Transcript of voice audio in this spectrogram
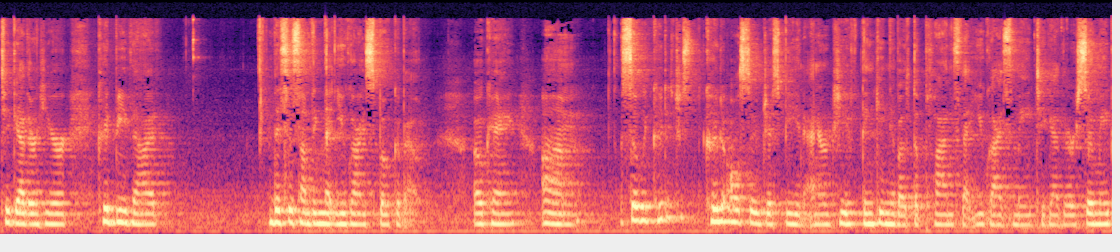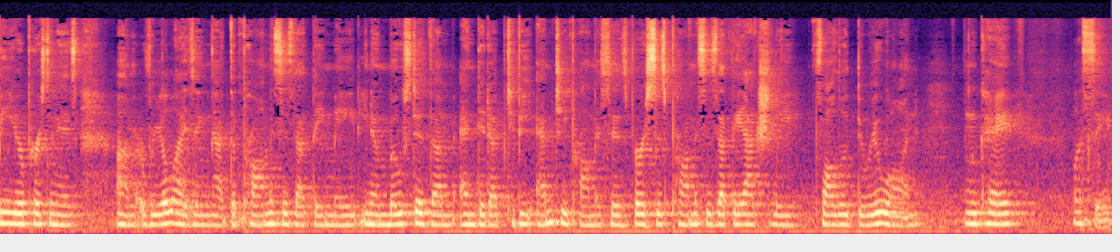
together here, could be that this is something that you guys spoke about. Okay, um, so it could just could also just be an energy of thinking about the plans that you guys made together. So maybe your person is um, realizing that the promises that they made you know most of them ended up to be empty promises versus promises that they actually followed through on. Okay? Let's see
